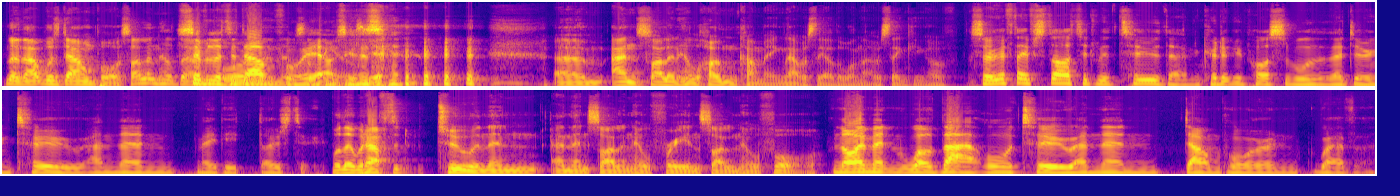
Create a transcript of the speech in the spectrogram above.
no, that was Downpour. Silent Hill Downpour. Similar to Downpour, yeah, I was going to yeah. um, and Silent Hill Homecoming. That was the other one that I was thinking of. So if they've started with two, then could it be possible that they're doing two and then maybe those two? Well, they would have to two and then and then Silent Hill three and Silent Hill four. No, I meant well that or two and then Downpour and whatever.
